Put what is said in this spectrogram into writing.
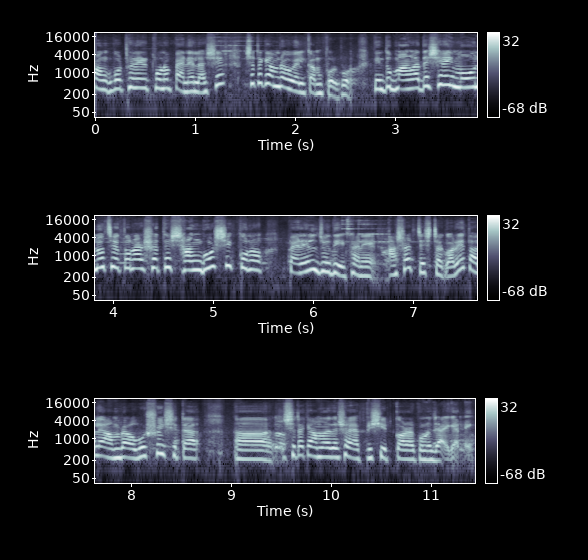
সংগঠনের কোনো প্যানেল আসে, সেটাকে আমরা ওয়েলকাম করব। কিন্তু বাংলাদেশের এই মৌল চেতনার সাথে সাংঘর্ষিক কোনো প্যানেল যদি এখানে আসার চেষ্টা করে, তাহলে আমরা অবশ্যই সেটা সেটাকে আমাদের অ্যাপ্রিসিয়েট করার কোনো জায়গা নেই।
